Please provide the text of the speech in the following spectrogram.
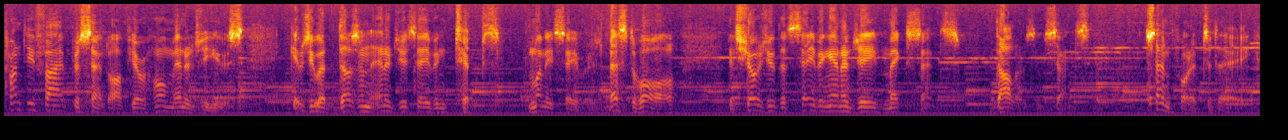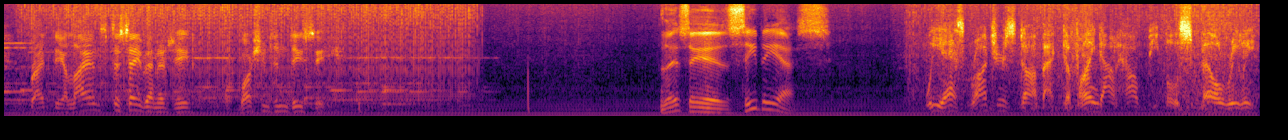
25% off your home energy use. Gives you a dozen energy-saving tips, money savers. Best of all, it shows you that saving energy makes sense. Dollars and cents. Send for it today. Write the Alliance to Save Energy, Washington, D.C. This is CBS. We asked Roger Staubach to find out how people spell relief.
